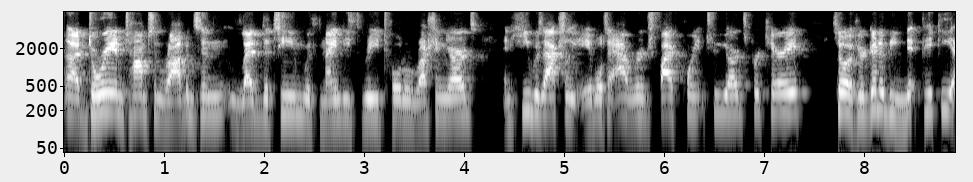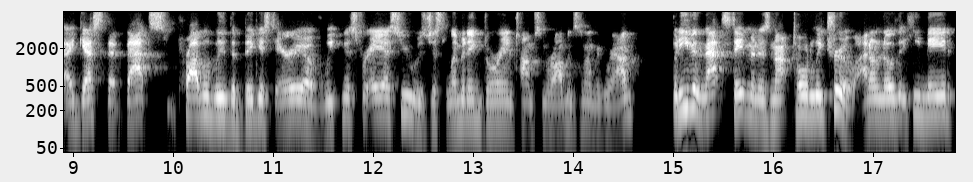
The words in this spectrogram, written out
Uh, Dorian Thompson Robinson led the team with 93 total rushing yards, and he was actually able to average 5.2 yards per carry. So if you're going to be nitpicky, I guess that that's probably the biggest area of weakness for ASU was just limiting Dorian Thompson Robinson on the ground. But even that statement is not totally true. I don't know that he made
